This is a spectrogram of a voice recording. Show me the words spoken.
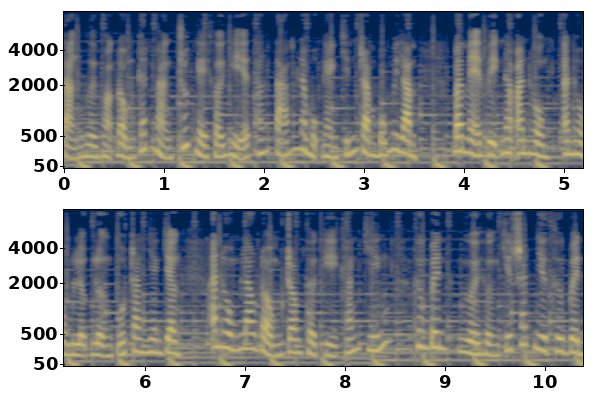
tặng người hoạt động cách mạng trước ngày khởi nghĩa tháng 8 năm 1945, bà mẹ Việt Nam anh hùng, anh hùng lực lượng vũ trang nhân dân, anh hùng lao động trong thời kỳ kháng chiến, thương binh, người hưởng chính sách như thương binh,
